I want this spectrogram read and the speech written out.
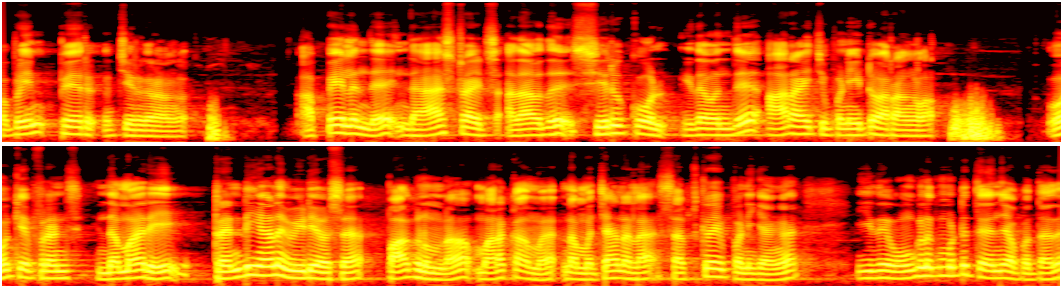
அப்படின்னு பேர் வச்சுருக்கிறாங்க. அப்போலேருந்து இந்த ஆஸ்ட்ராய்ட்ஸ் அதாவது சிறுகோள் இதை வந்து ஆராய்ச்சி பண்ணிட்டு வராங்களாம். ஓகே ஃப்ரெண்ட்ஸ் இந்த மாதிரி ட்ரெண்டிங்கான வீடியோஸை பார்க்கணும்னா மறக்காமல் நம்ம சேனலை சப்ஸ்கிரைப் பண்ணிக்கோங்க. இது உங்களுக்கு மட்டும் தெரிஞ்சால் பத்தாது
